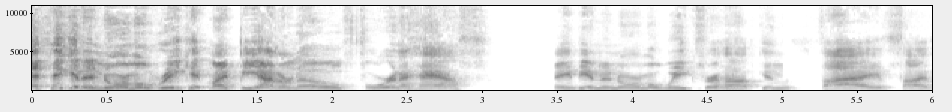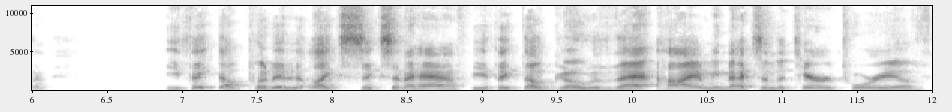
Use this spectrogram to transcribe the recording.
I think in a normal week it might be I don't know four and a half, maybe in a normal week for Hopkins five five and. You think they'll put it at like six and a half? You think they'll go that high? I mean, that's in the territory of,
